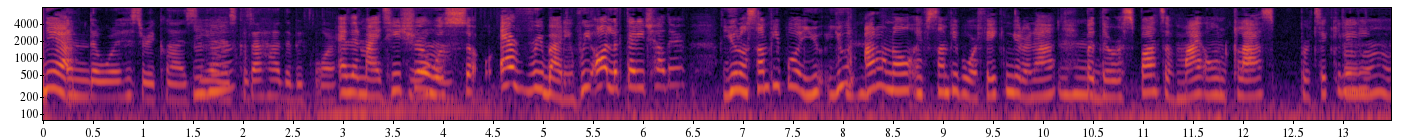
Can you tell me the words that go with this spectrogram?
yeah. in the world history class. Mhm. Yes, because I had that before. And then my teacher Yeah. was so everybody. We all looked at each other. You know, some people you you Mm-hmm. I don't know if some people were faking it or not, but the response of my own class particularly, Uh-huh.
